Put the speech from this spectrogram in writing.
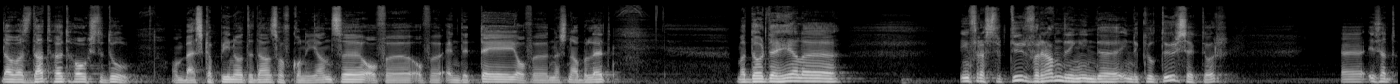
Dan was dat het hoogste doel. Om bij Scapino te dansen, of Connie Jansen, of, uh, of NDT, of Nationaal Ballet. Maar door de hele infrastructuurverandering in de, in de cultuursector uh, is dat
